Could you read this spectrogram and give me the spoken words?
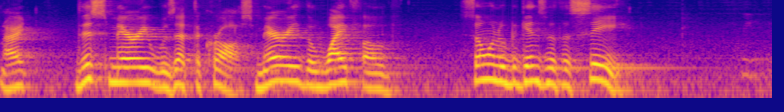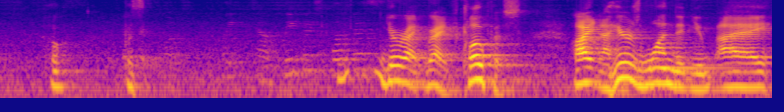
All right. This Mary was at the cross. Mary, the wife of someone who begins with a C. Oh, you're right, right. Clopas. All right, now here's one that you I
